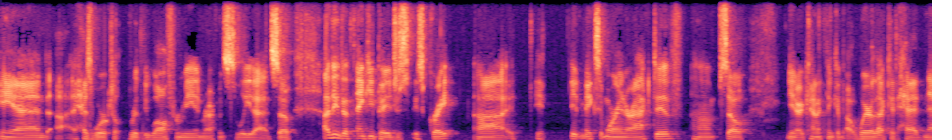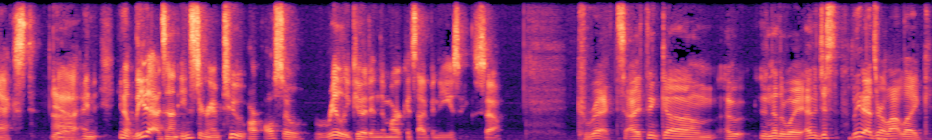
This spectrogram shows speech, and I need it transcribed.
and uh, has worked really well for me in reference to lead ads. So I think the thank you page is, is great. Uh, it, it, makes it more interactive. Um, so, you know, kind of think about where that could head next. Yeah. Uh, and, you know, lead ads on Instagram too are also really good in the markets I've been using. So, Correct. I think um, another way, I mean, just lead ads are a lot like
